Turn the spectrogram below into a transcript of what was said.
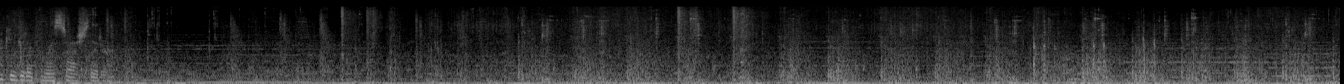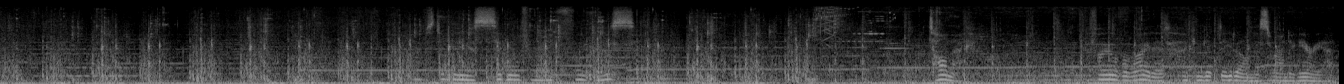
ma- can get it from my stash later. I'm still getting a signal from old focus. Tallneck. If I override it, I can get data on the surrounding area.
